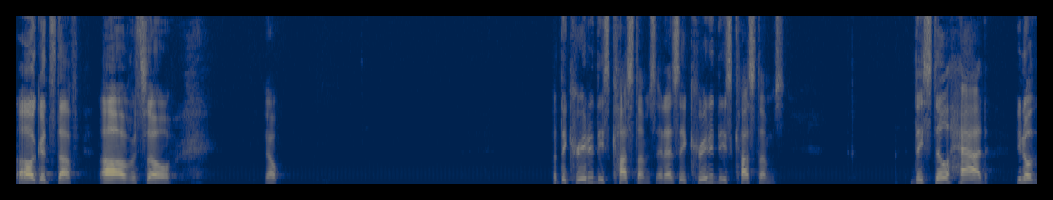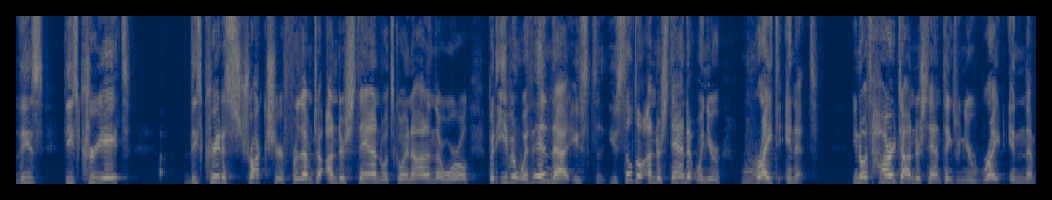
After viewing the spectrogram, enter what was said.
oh, good stuff. Um, so, yep. But they created these customs, and as they created these customs, they still had, you know, these these create these create a structure for them to understand what's going on in their world. But even within that, you st- you still don't understand it when you're right in it. You know, it's hard to understand things when you're right in them.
